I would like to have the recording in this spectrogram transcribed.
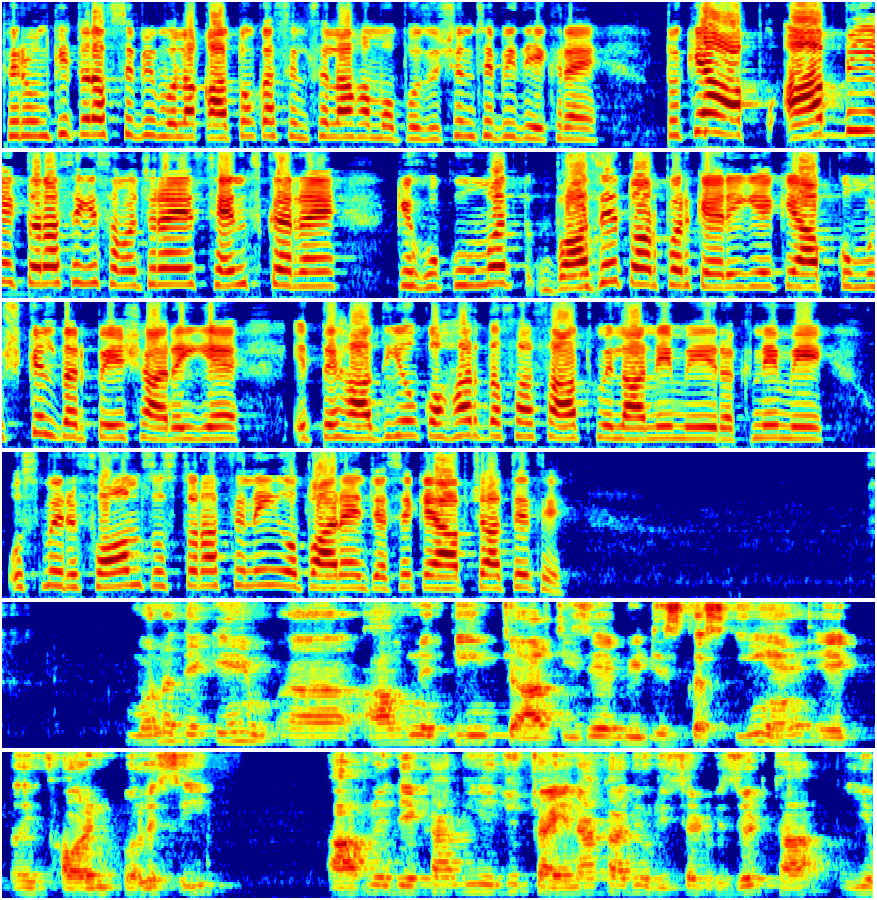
फिर उनकी तरफ़ से भी मुलाकातों का सिलसिला हम अपोजिशन से भी देख रहे हैं। तो क्या आप आप भी एक तरह से ये समझ रहे हैं सेंस कर रहे हैं कि हुकूमत वाजे तौर पर कह रही है कि आपको मुश्किल दरपेश आ रही है इतिहादियों को हर दफ़ा साथ मिलाने में, रखने में, उसमें रिफॉर्म्स उस तरह से नहीं हो पा रहे हैं जैसे कि आप चाहते थे? मोना देखें आपने तीन चार चीज़ें अभी डिस्कस की हैं। एक फॉरेन पॉलिसी आपने देखा कि ये जो चाइना का जो रिसेंट विज़िट था ये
